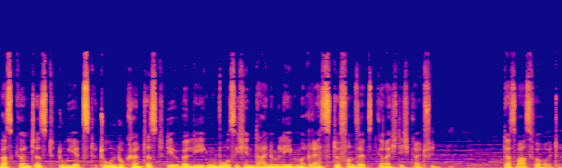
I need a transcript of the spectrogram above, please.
Was könntest du jetzt tun? Du könntest dir überlegen, wo sich in deinem Leben Reste von Selbstgerechtigkeit finden. Das war's für heute.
